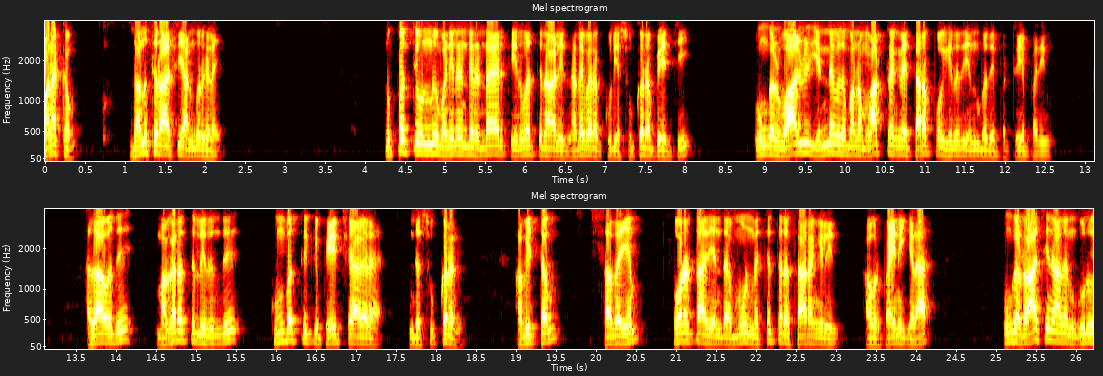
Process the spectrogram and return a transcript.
வணக்கம். தனுசு ராசி அன்பர்களே முப்பத்தி ஒன்று பன்னிரெண்டு ரெண்டாயிரத்தி இருபத்தி நாலில் நடைபெறக்கூடிய சுக்கிர பயிற்சி உங்கள் வாழ்வில் என்ன விதமான மாற்றங்களை தரப்போகிறது என்பதை பற்றிய பதிவு. அதாவது மகரத்திலிருந்து கும்பத்துக்கு பயிற்சியாகிற இந்த சுக்கிரன் அவிட்டம் சதயம் போராட்டாதி என்ற மூணு நட்சத்திர சாரங்களில் அவர் பயணிக்கிறார். உங்கள் ராசிநாதன் குரு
